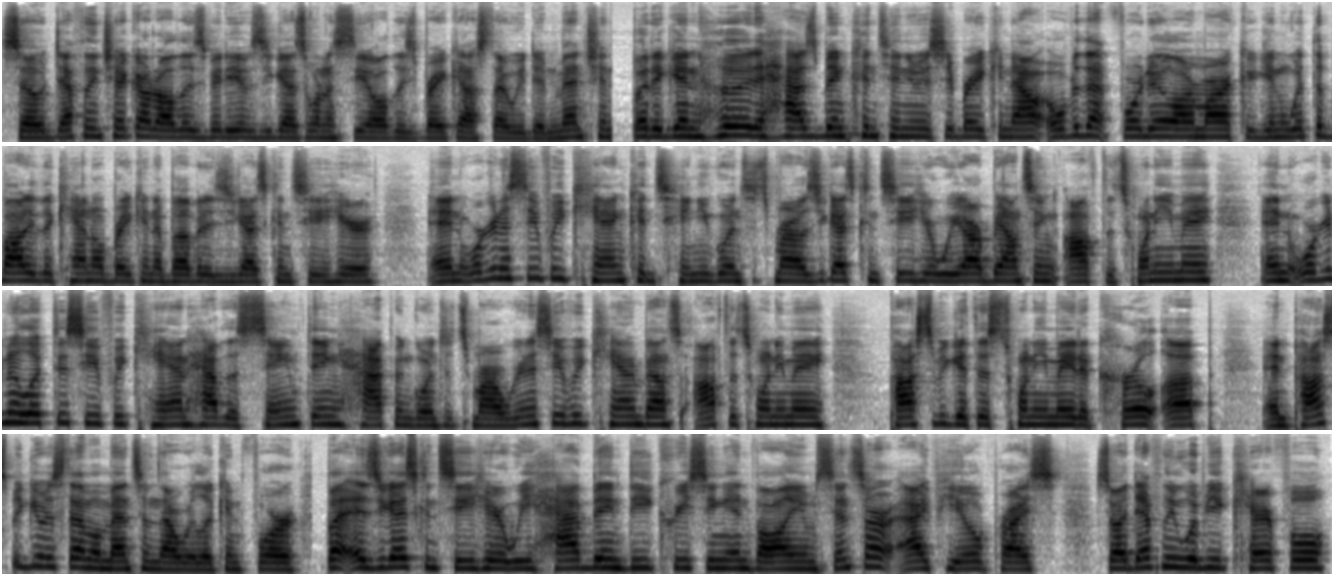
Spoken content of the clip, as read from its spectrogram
So definitely check out all these videos. You guys want to see all these breakouts that we did mention. But again, Hood has been continuously breaking out over that $40 mark. Again with the body of the candle breaking above it as you guys can see here. And we're going to see if we can continue going to tomorrow. As you guys can see here we are bouncing off the 20 MA. And we're going to look to see if we can have the same thing happen going to tomorrow. We're going to see if we can bounce off the 20 MA possibly get this 20 MA to curl up and possibly give us that momentum that we're looking for. But as you guys can see here, we have been decreasing in volume since our IPO price. So I definitely would be careful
